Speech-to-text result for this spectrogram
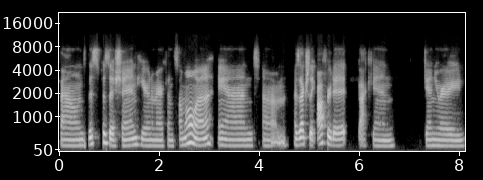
found this position here in American Samoa, and um, I was actually offered it back in January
